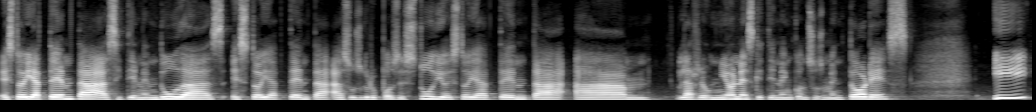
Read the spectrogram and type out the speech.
Estoy atenta a si tienen dudas, estoy atenta a sus grupos de estudio, estoy atenta a mm, las reuniones que tienen con sus mentores. Y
